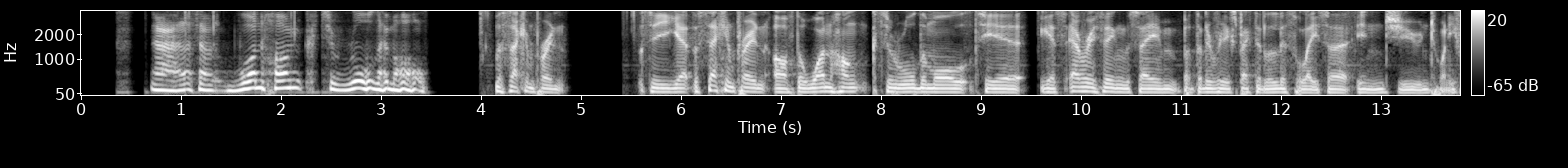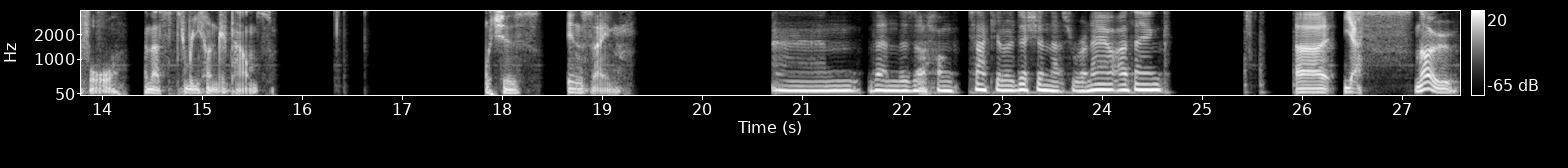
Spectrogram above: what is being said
All right, let's have one honk to rule them all. The second print. So you get the second print of the one honk to rule them all tier. It gets everything the same, but delivery expected a little later in June 24. And that's £300. Which is insane. And then there's a Honktacular edition that's run out, I think. Uh, yes. No.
